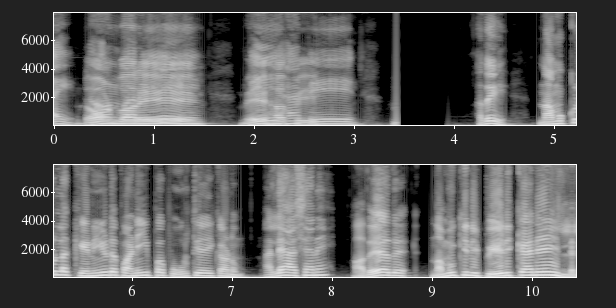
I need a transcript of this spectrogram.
hi. Don't worry be happy അതെ നമുക്കുള്ള കെണിയുടെ പണി ഇപ്പൊ പൂർത്തിയായി കാണും. അല്ലേ ആശാനെ? അതെ അതെ. നമുക്കിനി പേടിക്കാനേ ഇല്ല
